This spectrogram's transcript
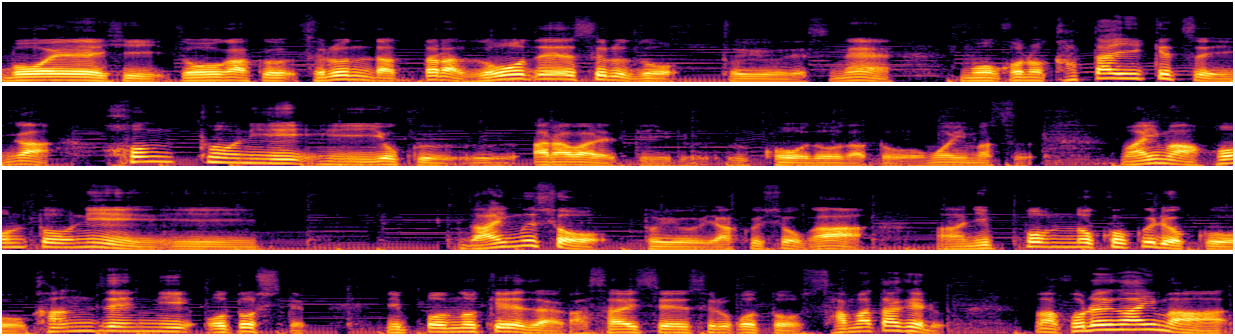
防衛費増額するんだったら増税するぞというですねもうこの固い決意が本当によく現れている行動だと思います。まあ、今本当に財務省という役所が日本の国力を完全に落として日本の経済が再生することを妨げる、まあ、これが今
